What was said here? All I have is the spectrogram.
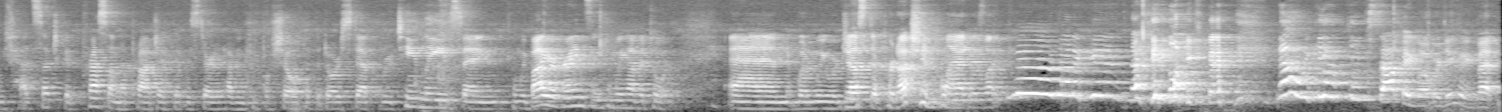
we've had such good press on the project that we started having people show up at the doorstep routinely saying, Can we buy your grains and can we have a tour? And when we were just a production plant, it was like, No, not again. like, no, we can't keep stopping what we're doing. But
